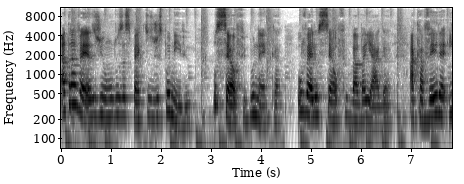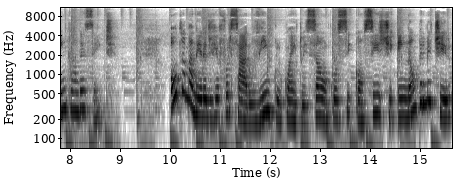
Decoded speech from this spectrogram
através de um dos aspectos disponível: o self boneca, o velho self baba yaga, a caveira incandescente. Outra maneira de reforçar o vínculo com a intuição consiste em não permitir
